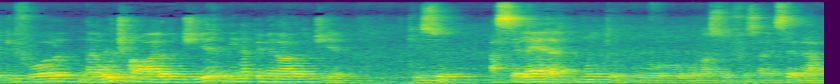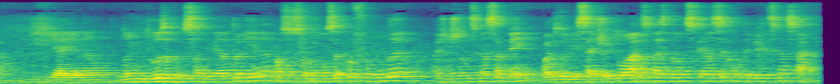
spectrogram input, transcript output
o que for, na última hora do dia, nem na primeira hora do dia. Que isso acelera muito o, o nosso funcionamento cerebral. E aí não, não induz a produção de melatonina, nosso sono não se aprofunda, a gente não descansa bem, pode dormir 7, 8 horas, mas não descansa como deveria descansar.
